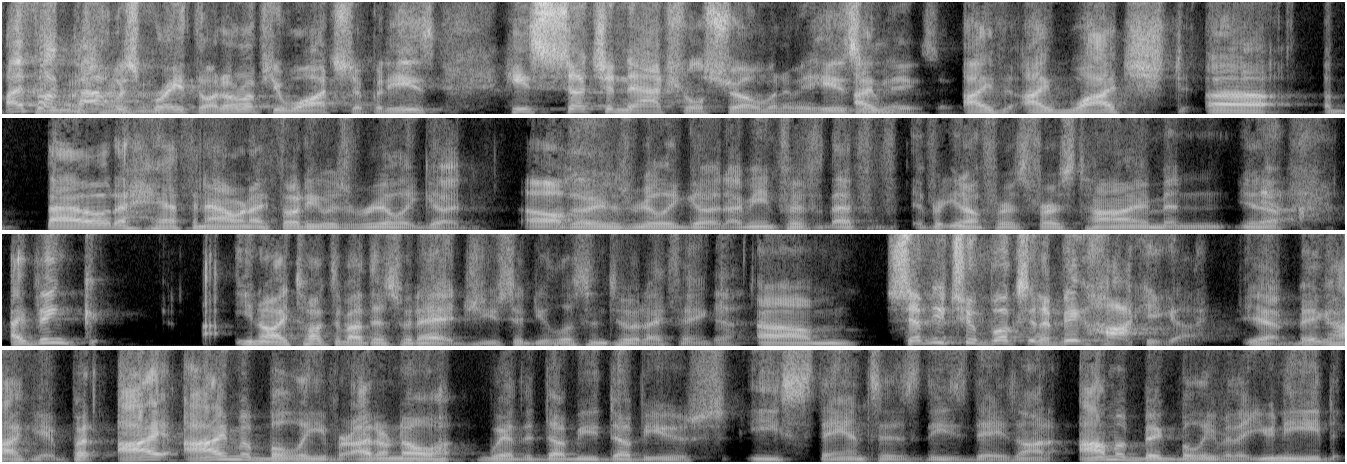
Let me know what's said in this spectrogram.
I thought Pat was great, though. I don't know if you watched it, but he's he's such a natural showman. I mean, he's amazing. I I, I watched uh, about a half an hour, and I thought he was really good. Oh, I thought he was really good. I mean, for that, for, you know, for his first time, and you know, yeah. I think, you know, I talked about this with Edge. You said you listened to it. I think. Yeah. Um, Seventy-two books and a big hockey guy. Yeah, big hockey. But I, I'm a believer. I don't know where the WWE stance is these days on. I'm a big believer that you need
